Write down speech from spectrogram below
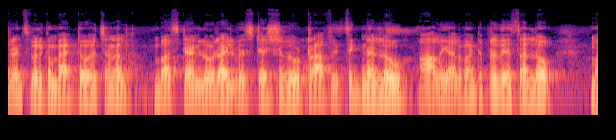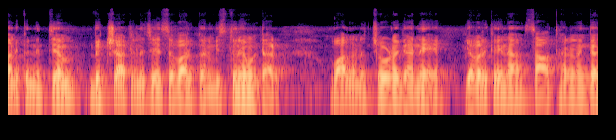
Friends welcome back to our channel bus స్టాండ్లు రైల్వే స్టేషన్లు ట్రాఫిక్ సిగ్నల్లు ఆలయాలు వంటి ప్రదేశాల్లో మనకు నిత్యం భిక్షాటన చేసేవారు కనిపిస్తూనే ఉంటారు. వాళ్ళను చూడగానే ఎవరికైనా సాధారణంగా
